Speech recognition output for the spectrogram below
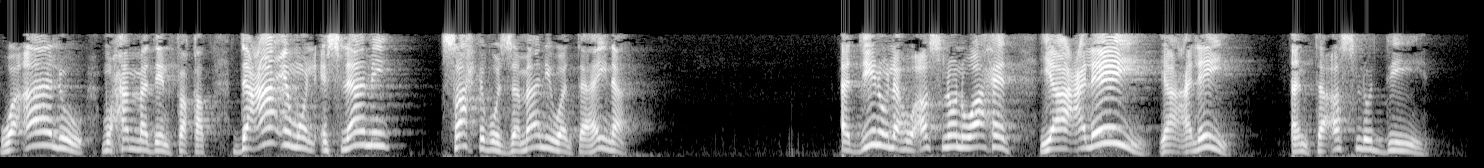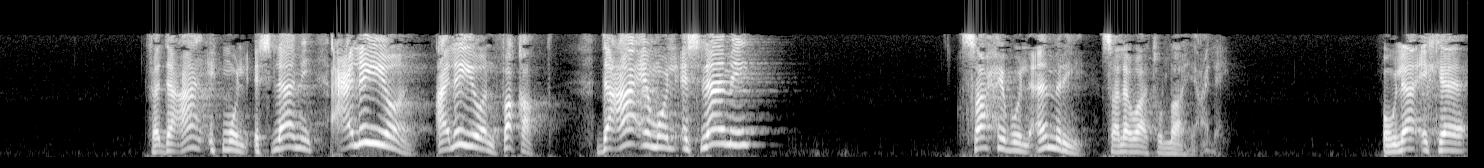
وآل محمد فقط. دعائم الإسلام صاحب الزمان وانتهينا. الدين له أصل واحد. يا علي يا علي أنت أصل الدين. فدعائم الإسلام علي علي فقط. دعائم الإسلام صاحب الأمر صلوات الله عليه. أولئك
